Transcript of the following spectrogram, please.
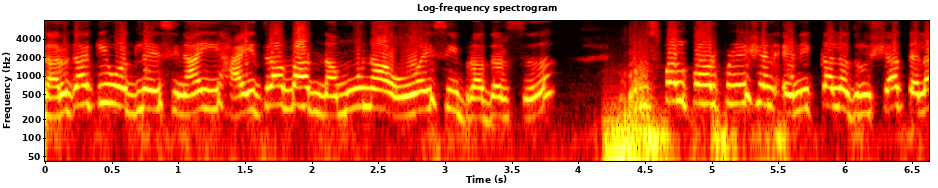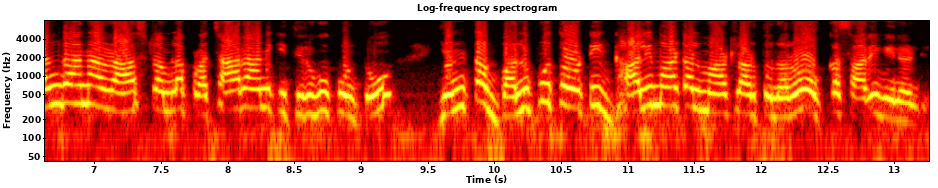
దర్గాకి వదిలేసిన ఈ హైదరాబాద్ నమూనా ఓవైసీ బ్రదర్స్ మున్సిపల్ కార్పొరేషన్ ఎన్నికల దృష్ట్యా తెలంగాణ రాష్ట్రంలో ప్రచారానికి తిరుగుకుంటూ ఎంత బలుపుతోటి గాలి మాటలు మాట్లాడుతున్నారో ఒక్కసారి వినండి.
